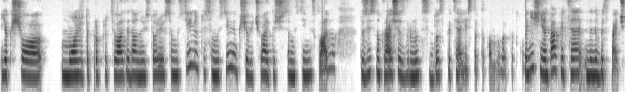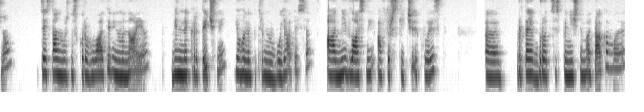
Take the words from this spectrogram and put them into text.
Якщо можете пропрацювати дану історію самостійно, то самостійно, якщо відчуваєте, що самостійно складно, то, звісно, краще звернутися до спеціаліста в такому випадку. Панічні атаки це не небезпечно. Цей стан можна скоригувати, він минає, він не критичний, його не потрібно боятися. А мій власний авторський чек-лист е, про те, як боротися з панічними атаками,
